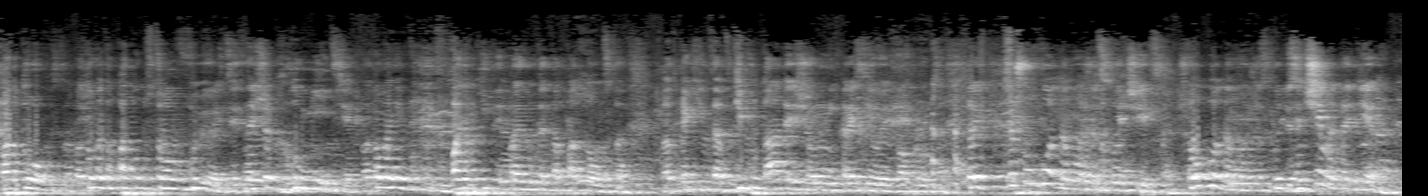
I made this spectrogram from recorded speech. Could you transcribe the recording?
потомство. Потом это потомство вырастет. Начнет глумить их. Потом они в бандиты пойдут это потомство. Вот какие-то в депутаты еще некрасивые попрутся. То есть все что угодно может случиться. Что угодно может случиться. Зачем это делать?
